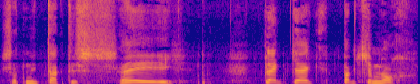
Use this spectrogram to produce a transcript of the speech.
Is dat niet tactisch? Hey. Blackjack, pak je hem nog?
